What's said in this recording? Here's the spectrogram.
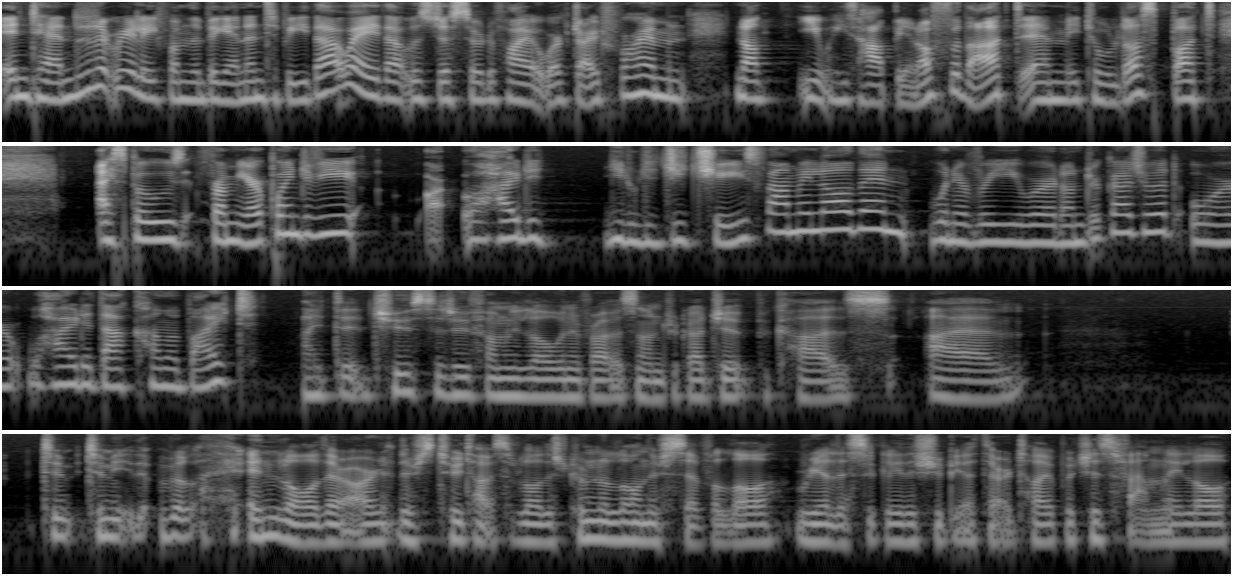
intended it really from the beginning to be that way. That was just sort of how it worked out for him, and not, you know, he's happy enough with that. Um, he told us, but I suppose from your point of view, how did you know? Did you choose family law then, whenever you were an undergraduate, or how did that come about? I did choose to do family law whenever I was an undergraduate because, um, to, to me, well, in law there are there's two types of law. There's criminal law and there's civil law. Realistically, there should be a third type, which is family law.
